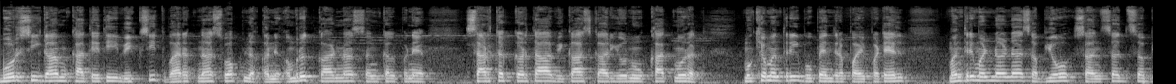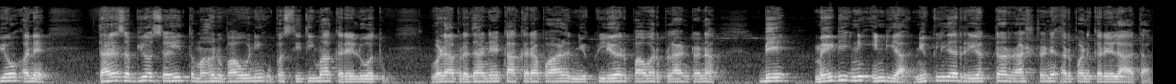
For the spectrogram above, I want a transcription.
બોરસી ગામ ખાતેથી વિકસિત ભારતના સ્વપ્ન અને અમૃતકાળના સંકલ્પને સાર્થક કરતા વિકાસ કાર્યોનું ખાતમુહૂર્ત મુખ્યમંત્રી ભૂપેન્દ્રભાઈ પટેલ, મંત્રીમંડળના સભ્યો, સાંસદ સભ્યો અને ધારાસભ્યો સહિત મહાનુભાવોની ઉપસ્થિતિમાં કરેલું હતું. વડાપ્રધાને કાકરાપાળ ન્યુક્લિયર પાવર પ્લાન્ટના બે made in India nuclear reactor રાષ્ટ્રને અર્પણ કરેલા હતા.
